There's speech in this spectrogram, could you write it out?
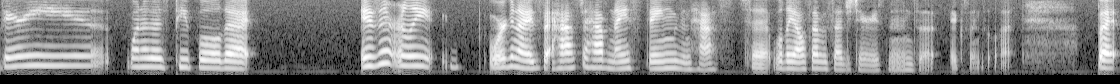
very one of those people that isn't really organized but has to have nice things and has to well they also have a Sagittarius moon so that explains a lot. But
